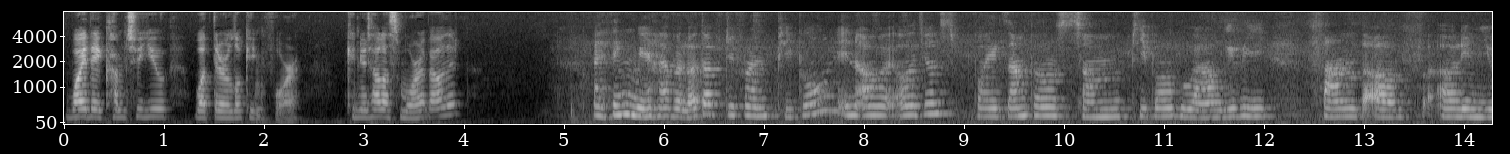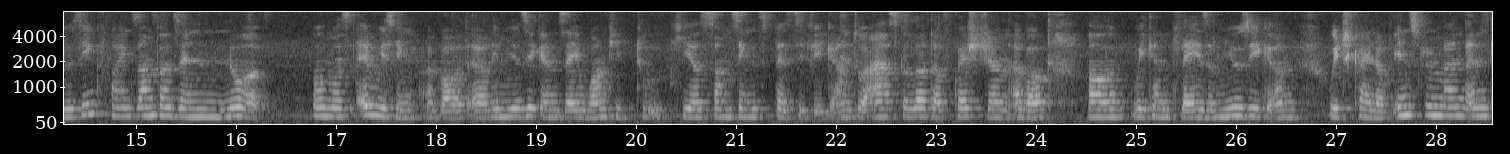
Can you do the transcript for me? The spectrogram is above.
why they come to you, what they're looking for. Can you tell us more about it? I think we have a lot of different people in our audience. For example, some people who are really fond of early music, for example, they know almost everything about early music and they wanted to hear something specific and to ask a lot of questions about how we can play the music and which kind of instrument and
